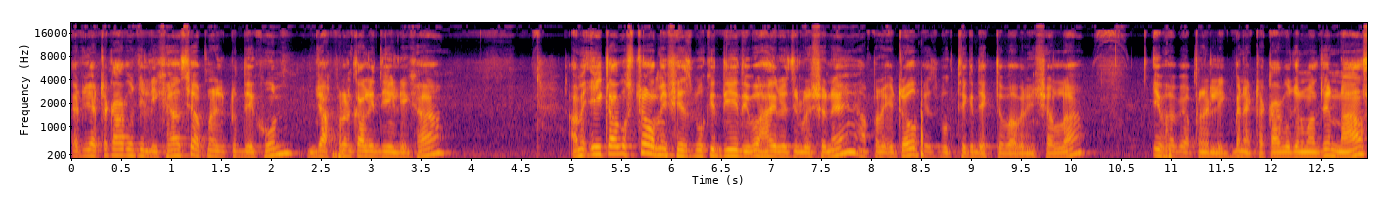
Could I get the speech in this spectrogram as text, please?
এটা একটা কাগজে লেখা আছে, আপনারা একটু দেখুন। জাফরান কালি দিয়ে লেখা। আমি এই কাগজটাও আমি ফেসবুকে দিয়ে দেবো হাই রেজুলেশনে। আপনারা এটাও ফেসবুক থেকে দেখতে পাবেন ইনশাল্লাহ। এভাবে আপনারা লিখবেন একটা কাগজের মাঝে, নাস,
